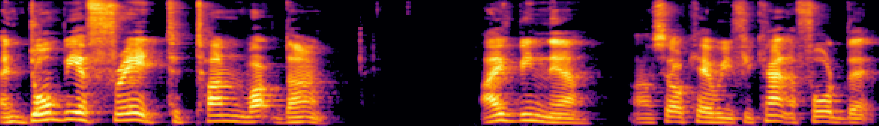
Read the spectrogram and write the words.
And don't be afraid to turn work down. I've been there. I'll say, okay, well, if you can't afford it,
